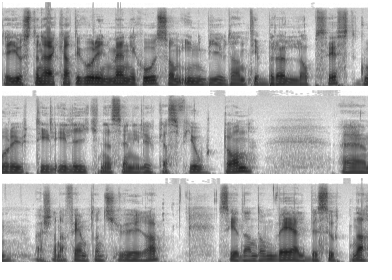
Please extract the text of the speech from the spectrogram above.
Det är just den här kategorin människor som inbjudan till bröllopsfest går ut till i liknelsen i Lukas 14, eh, verserna 15-24, sedan de välbesuttna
